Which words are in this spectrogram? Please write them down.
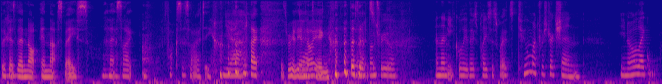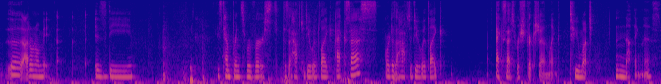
because they're not in that space. And it's like oh, fuck society yeah. like it's really Yeah, annoying that That's everyone's- true. And then equally, there's places where it's too much restriction. You know, like uh, I don't know, is the is temperance reversed? Does it have to do with like excess, or does it have to do with like excess restriction, like too much nothingness,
